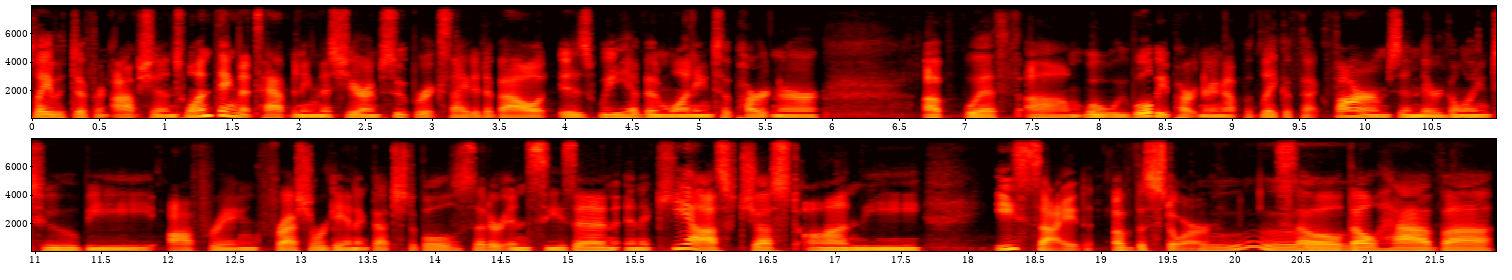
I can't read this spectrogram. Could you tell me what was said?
play with different options. One thing that's happening this year I'm super excited about is we have been wanting to partner up with, um, well, we will be partnering up with Lake Effect Farms, and they're going to be offering fresh organic vegetables that are in season in a kiosk just on the east side of the store. So they'll have uh,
